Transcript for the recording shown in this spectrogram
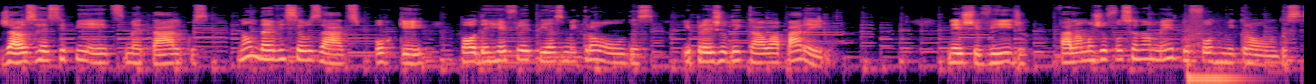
Já os recipientes metálicos não devem ser usados porque podem refletir as microondas e prejudicar o aparelho. Neste vídeo, falamos do funcionamento do forno microondas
